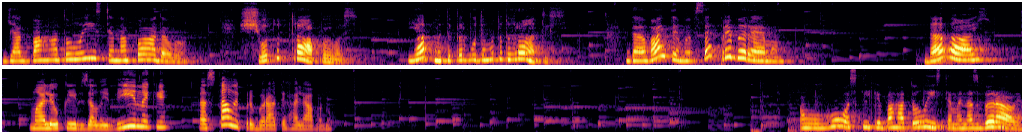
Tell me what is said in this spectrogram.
Як багато листя нападало. Що тут трапилось? Як ми тепер будемо тут гратись? Давайте ми все приберемо. Давай. Малюки взяли віники та стали прибирати галявину. Ого, скільки багато листя ми назбирали.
